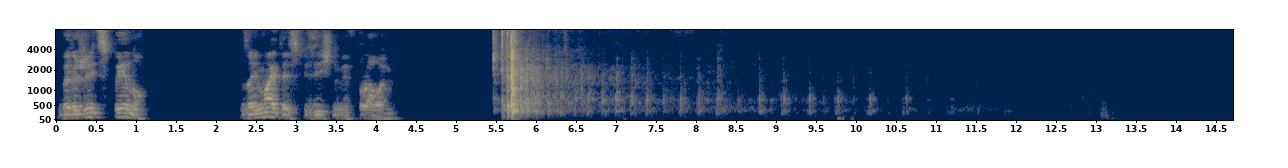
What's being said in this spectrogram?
бережіть спину, займайтесь фізичними вправами.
